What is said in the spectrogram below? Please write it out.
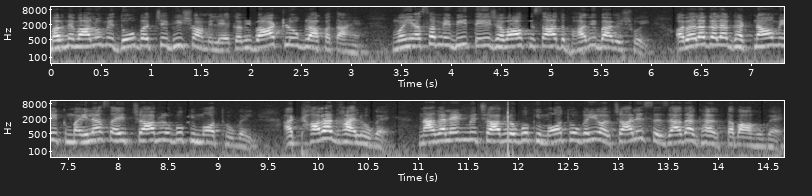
मरने वालों में दो बच्चे भी शामिल है। करीब आठ लोग लापता हैं। वहीं असम में भी तेज हवाओं के साथ भारी बारिश हुई और अलग अलग घटनाओं में एक महिला सहित चार लोगों की मौत हो गई। अठारह घायल हो गए। नागालैंड में चार लोगों की मौत हो गई और 40 से ज़्यादा घर तबाह हो गए।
